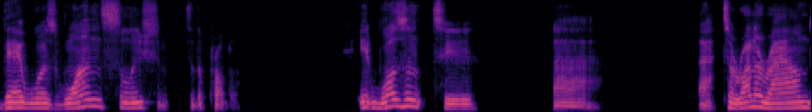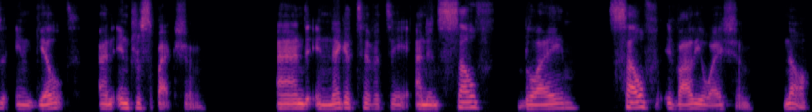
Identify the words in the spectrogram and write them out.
there was one solution to the problem. It wasn't to uh, uh, to run around in guilt and introspection and in negativity and in self blame, self evaluation. No,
